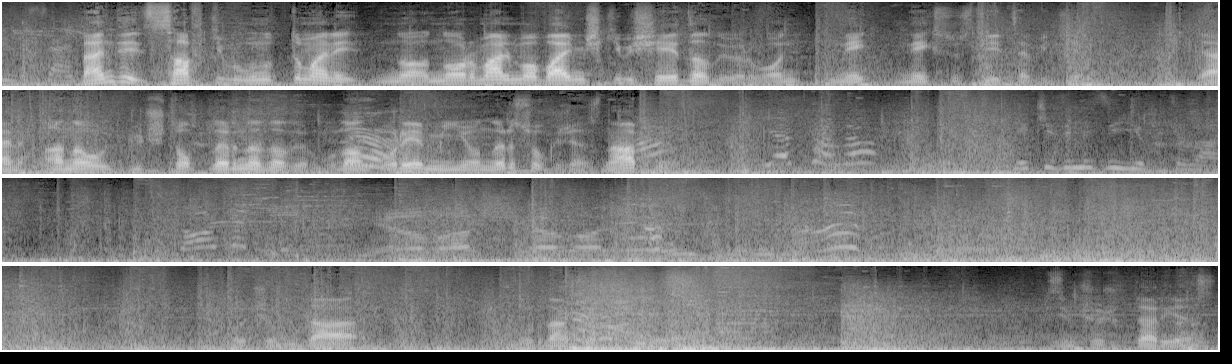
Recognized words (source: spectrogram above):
yükseltti. Ben de saf gibi unuttum hani no- normal mobile'miş gibi şeye dalıyorum. O Ne- Nexus değil tabii ki. Yani ana o güç toplarına dalıyorum. Ulan oraya minyonları sokacağız. Ne yapıyorsun? Yakala. Geçidimizi yıktılar. Koçum daha buradan kaçışıyor. Bizim çocuklar gelsin.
